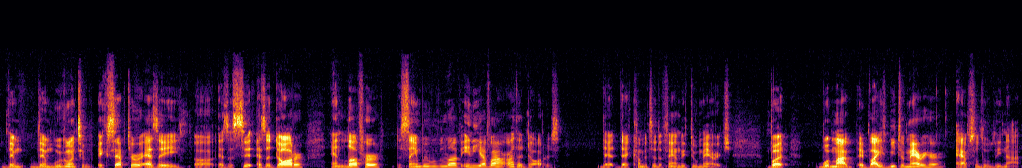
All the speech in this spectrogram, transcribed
then then we're going to accept her as a uh, as a as a daughter and love her the same way we would love any of our other daughters that that come into the family through marriage. But Would my advice be to marry her? Absolutely not.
